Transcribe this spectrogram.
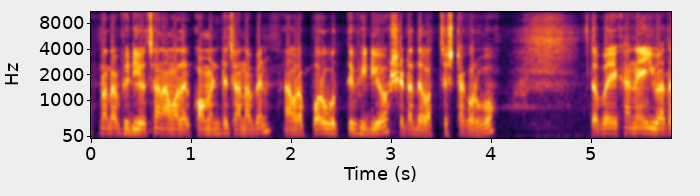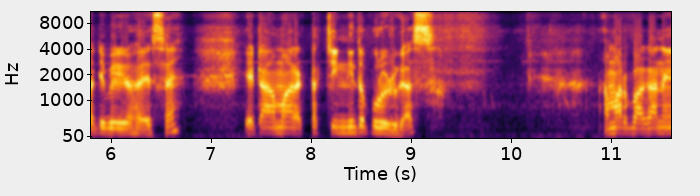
আপনারা ভিডিও চান, আমাদের কমেন্টে জানাবেন। আমরা পরবর্তী ভিডিও সেটা দেওয়ার চেষ্টা করব। তবে এখানে এই বাধাটি বের হয়েছে। এটা আমার একটা চিহ্নিত পুরুষ গাছ। আমার বাগানে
